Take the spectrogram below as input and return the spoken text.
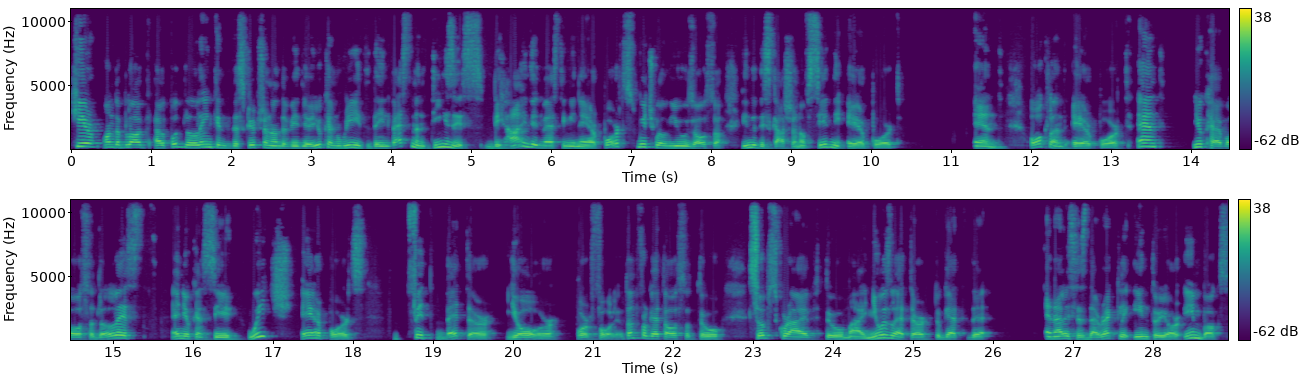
Here on the blog I'll put the link in the description on the video you can read the investment thesis behind investing in airports which we'll use also in the discussion of Sydney airport and Auckland airport and you have also the list and you can see which airports fit better your portfolio. Don't forget also to subscribe to my newsletter to get the analysis directly into your inbox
